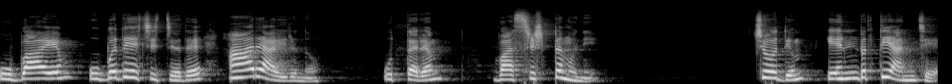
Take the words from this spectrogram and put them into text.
ഉപായം ഉപദേശിച്ചത് ആരായിരുന്നു? ഉത്തരം വസിഷ്ഠമുനി. ചോദ്യം എൺപത്തി അഞ്ച്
